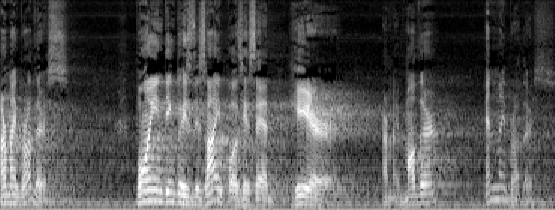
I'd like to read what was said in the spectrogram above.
are my brothers? Pointing to his disciples, he said, Here are my mother and my brothers.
